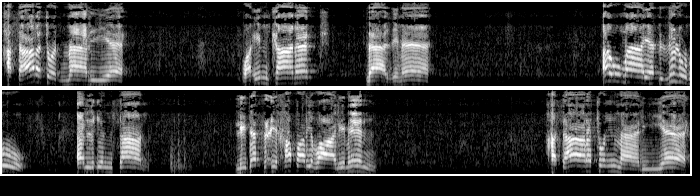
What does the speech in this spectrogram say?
خسارة مالية. وإن كانت لازمة. أو ما يبذله الإنسان لدفع خطر ظالم. خسارة مالية.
